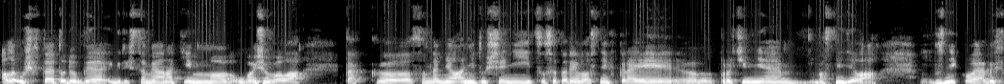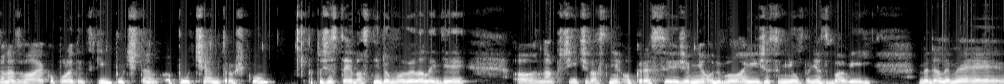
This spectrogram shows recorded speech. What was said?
ale už v této době, když jsem já nad tím uvažovala, tak jsem neměla ani tušení, co se tady vlastně v kraji proti mě vlastně dělá. Vzniklo, já bych to nazvala jako politickým půčtem, půjčem trošku, protože jste vlastně domluvili lidi eh, napříč vlastně okresy, že mě odvolají, že se mě úplně zbaví. Nedali mi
